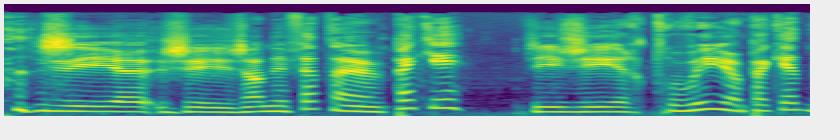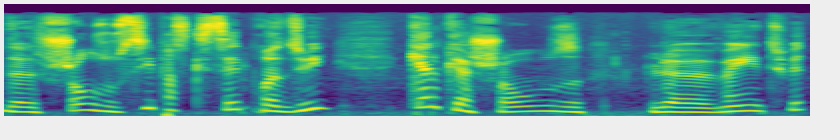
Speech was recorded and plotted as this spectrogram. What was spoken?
j'ai, euh, j'ai- j'en ai fait un paquet. J'ai, j'ai retrouvé un paquet de choses aussi parce qu'il s'est produit quelque chose le 28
